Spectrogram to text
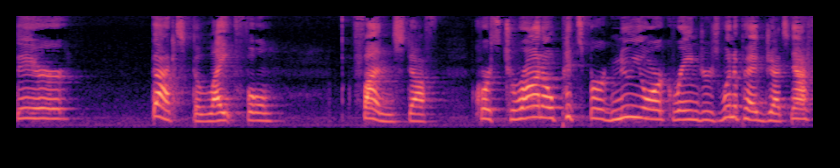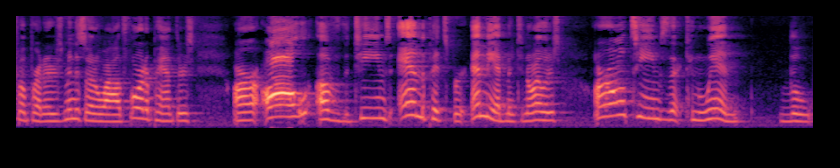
there. That's delightful, fun stuff. Of course, Toronto, Pittsburgh, New York Rangers, Winnipeg Jets, Nashville Predators, Minnesota Wild, Florida Panthers are all of the teams, and the Pittsburgh and the Edmonton Oilers are all teams that can win the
